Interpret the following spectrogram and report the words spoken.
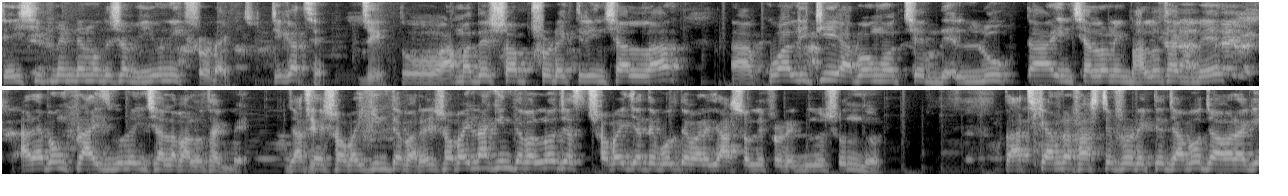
সেই শিপমেন্টের মধ্যে সব ইউনিক প্রোডাক্ট ঠিক আছে? জি। তো আমাদের সব প্রোডাক্টের ইনশাল্লাহ কোয়ালিটি এবং হচ্ছে লুকটা ইনশাল্লাহ অনেক ভালো থাকবে। আর এবং প্রাইসগুলো ইনশাল্লাহ ভালো থাকবে। যাতে সবাই কিনতে পারে। সবাই না কিনতে পারলেও জাস্ট সবাই যাতে বলতে পারে যে আসলে প্রোডাক্টগুলো সুন্দর। তো আজকে আমরা ফার্স্টে প্রোডাক্টে যাব। যাওয়ার আগে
